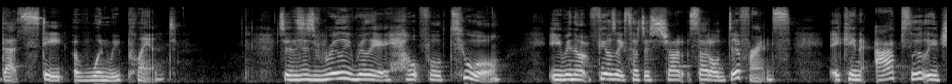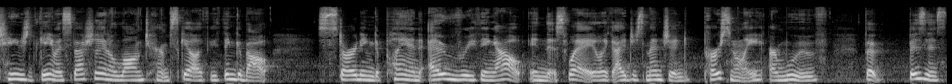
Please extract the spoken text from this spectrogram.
that state of when we planned. So this is really, really a helpful tool. Even though it feels like such a subtle difference, it can absolutely change the game, especially on a long term scale. If you think about starting to plan everything out in this way, like I just mentioned personally, our move, but business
